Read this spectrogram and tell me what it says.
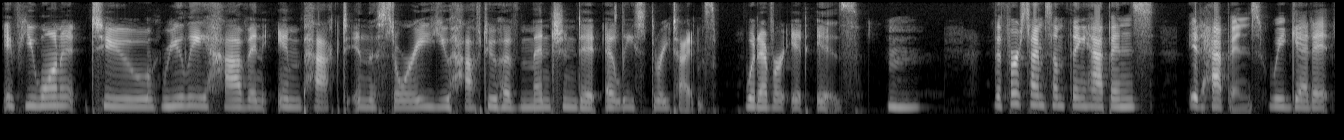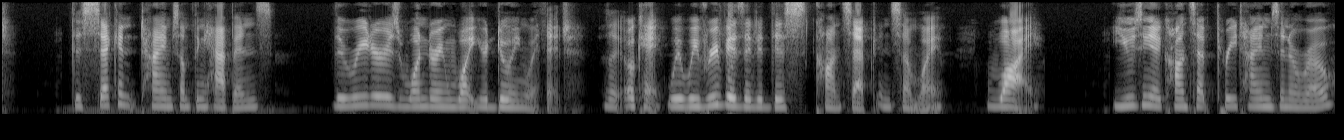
If you want it to really have an impact in the story, you have to have mentioned it at least three times, whatever it is. Hmm. The first time something happens, it happens. We get it. The second time something happens, the reader is wondering what you're doing with it. It's like, okay, we, we've revisited this concept in some way. Why? Using a concept three times in a row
